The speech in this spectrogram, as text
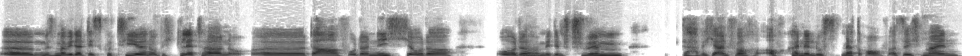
äh, müssen wir wieder diskutieren, ob ich klettern äh, darf oder nicht oder, oder ja. mit dem Schwimmen. Da habe ich einfach auch keine Lust mehr drauf. Also ich meine,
